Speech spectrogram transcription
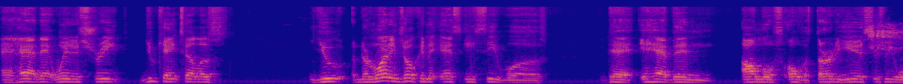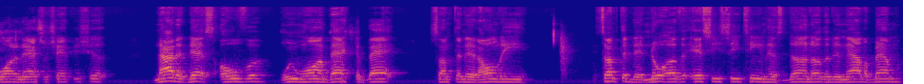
and had that winning streak, you can't tell us you the running joke in the SEC was that it had been almost over 30 years since we won a national championship. Now that that's over, we won back to back, something that only something that no other SEC team has done other than Alabama.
